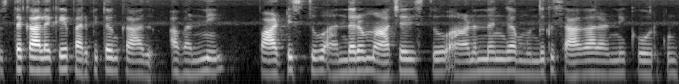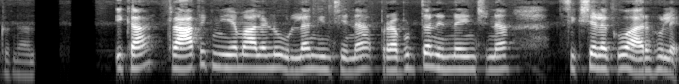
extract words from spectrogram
పుస్తకాలకే పరిమితం కాదు అవన్నీ పాటిస్తూ అందరం ఆచరిస్తూ ఆనందంగా ముందుకు సాగాలని కోరుకుంటున్నాను. ఇక ట్రాఫిక్ నియమాలను ఉల్లంఘించిన ప్రభుత్వం నిర్ణయించిన శిక్షలకు అర్హులే.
